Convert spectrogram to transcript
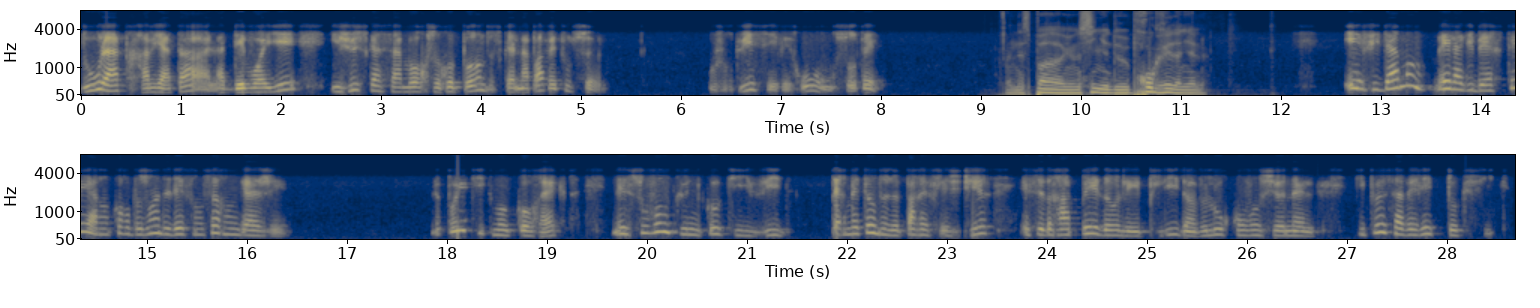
D'où la Traviata, la dévoyée, qui jusqu'à sa mort se repent de ce qu'elle n'a pas fait toute seule. Aujourd'hui, ces verrous ont sauté. N'est-ce pas un signe de progrès, Daniel? Évidemment, mais la liberté a encore besoin de défenseurs engagés. Le politiquement correct n'est souvent qu'une coquille vide, permettant de ne pas réfléchir et se draper dans les plis d'un velours conventionnel qui peut s'avérer toxique.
